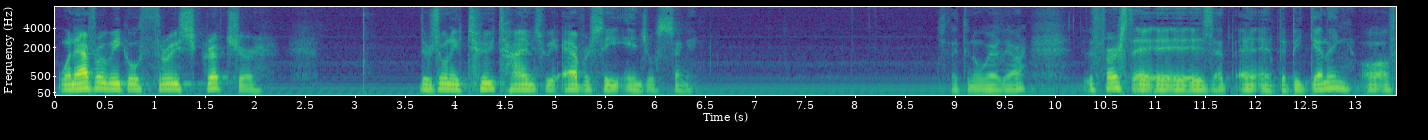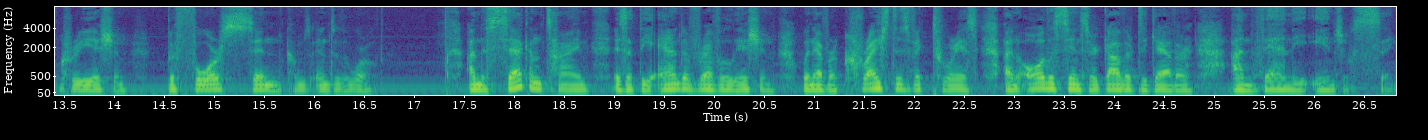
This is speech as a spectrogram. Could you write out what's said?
whenever we go through Scripture, there's only two times we ever see angels singing. Would you like to know where they are? The first is at, at the beginning of creation, before sin comes into the world. And the second time is at the end of Revelation, whenever Christ is victorious and all the saints are gathered together, and then the angels sing.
